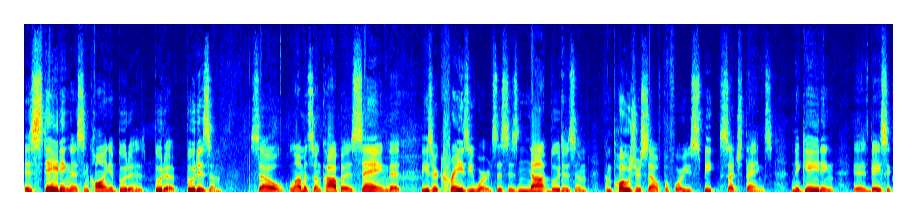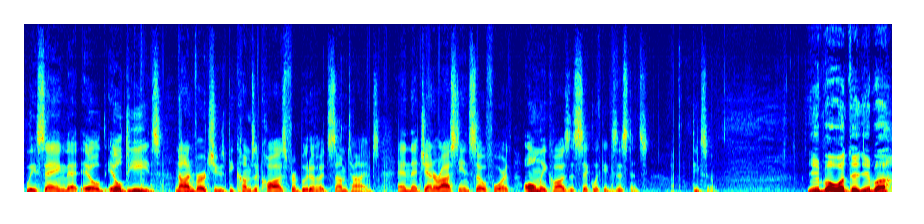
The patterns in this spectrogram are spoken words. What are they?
is stating this and calling it Buddha, Buddha, Buddhism. So Lama Tsongkhapa is saying that these are crazy words. This is not Buddhism. Compose yourself before you speak such things, negating it basically saying that ill, ill deeds, non-virtues, becomes a cause for Buddhahood sometimes, and that generosity and so forth only causes cyclic existence. Dixon. nipa wate, nipa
